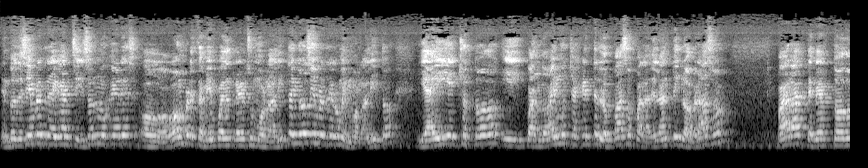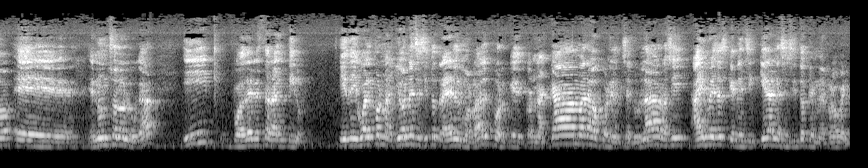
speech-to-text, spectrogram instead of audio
Entonces siempre traigan, si son mujeres o hombres también pueden traer su morralito. Yo siempre traigo mi morralito y ahí echo todo y cuando hay mucha gente lo paso para adelante y lo abrazo para tener todo eh, en un solo lugar y poder estar al tiro. Y de igual forma yo necesito traer el morral porque con la cámara o con el celular o así, hay veces que ni siquiera necesito que me roben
